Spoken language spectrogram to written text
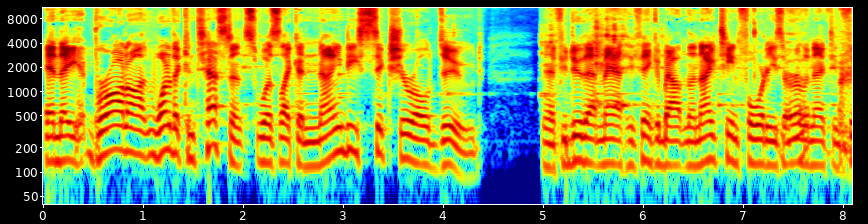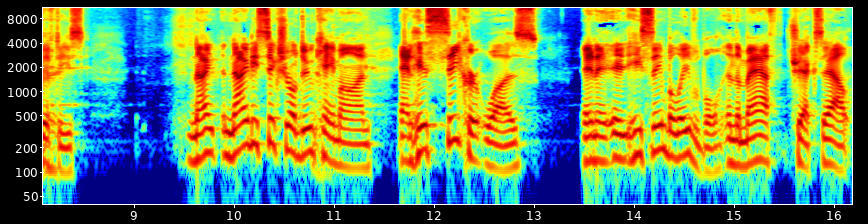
And they brought on one of the contestants was like a 96 year old dude. And if you do that math, you think about in the 1940s or early 1950s. 96 year old dude came on, and his secret was, and it, it- he seemed believable, and the math checks out,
